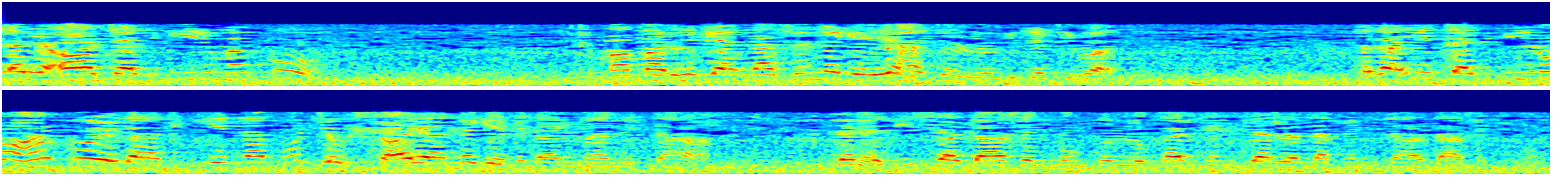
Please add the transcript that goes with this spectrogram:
شر آ تدبیر من کو. ما مرد کا نفع نگے یہ حسن لوگی تکی بات خدا یہ تدبیروں ہاں کو ادا یہ نہ پہنچو سایہ نگے بلائی مالتا در حدیثہ داخل من کل قرن جر نفع انتہا داخل من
